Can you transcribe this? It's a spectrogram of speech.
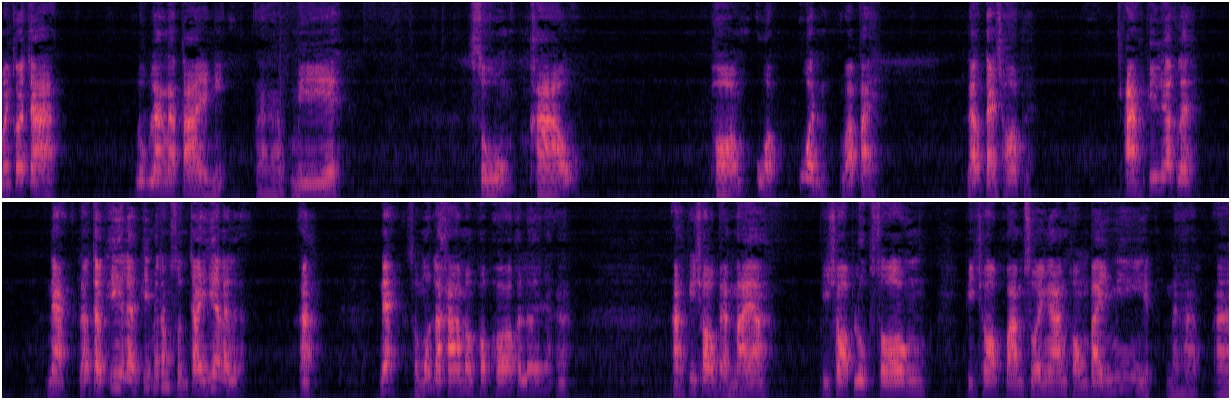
มันก็จะรูปร่างหน้าตาอย่างนี้นะครับ มีสูงขาวผอมอวบอ้วนว่าไป แล้วแต่ชอบเลย อะพี่เลือกเลย เนี่ย แล้วแต่พี่เลยพี่ไม่ต้องสนใจเฮียอะไรเลยอะเนี่ย สมมติราคามันพอๆกันเลยนะอะอะพี่ชอบแบบไหนอะ พี่ชอบรูปทรง พี่ชอบความสวยงามของใบมีดนะครับอะ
